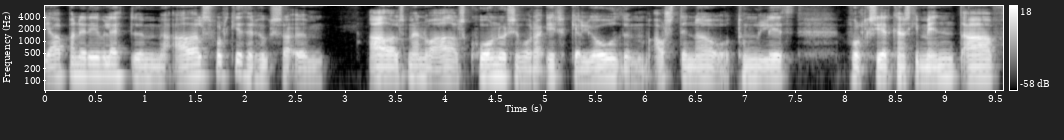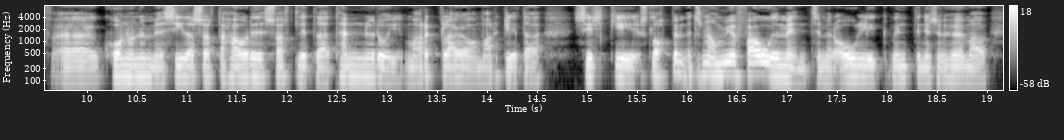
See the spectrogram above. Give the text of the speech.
Japanir yfirleitt um aðalsfólki þeir hugsa um aðalsmenn og aðalskonur sem voru að yrkja ljóð um ástina og tunglið fólk sér kannski mynd af uh, konunum með síðasvarta hárið, svartlita tennur og í marglaga og marglita silki sloppum. Þetta er svona mjög fáið mynd sem er ólík myndinni sem við höfum af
